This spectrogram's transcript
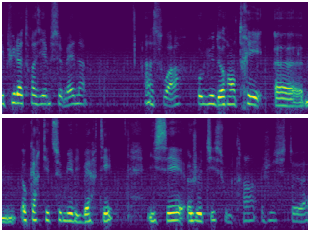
Et puis, la troisième semaine, un soir, au lieu de rentrer euh, au quartier de Semi-Liberté, il s'est jeté sous le train juste à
